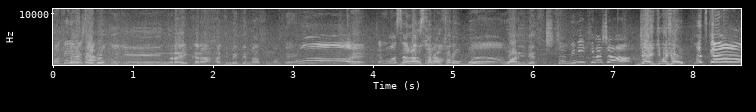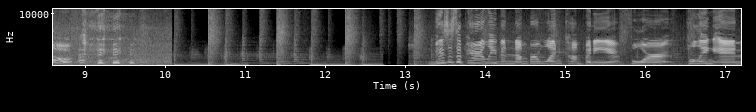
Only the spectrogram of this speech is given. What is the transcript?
わかりました。大体6時ぐらいから始めてますので。おお、ええ。じゃあもうそろそろ。もうそろそろもう終わりです。じゃあ見に行きましょう。じゃあ行きましょう。Let's go! This is apparently the number one company for pulling in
